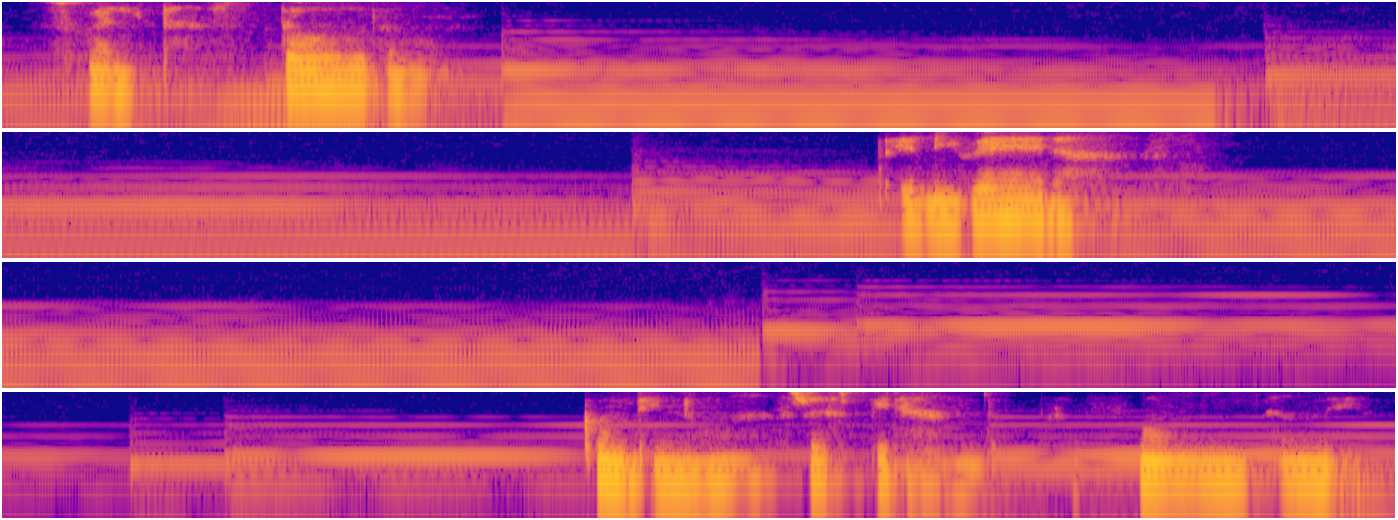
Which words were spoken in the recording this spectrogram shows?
sueltas todo. Te liberas. Continúas respirando profundamente.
